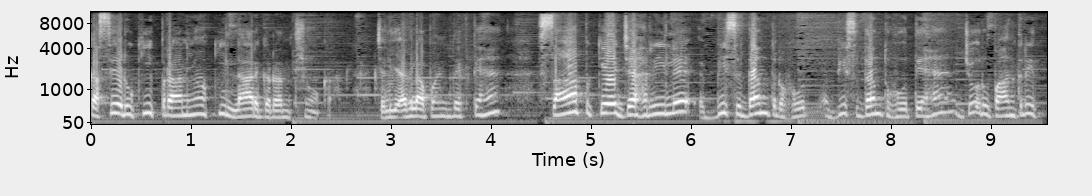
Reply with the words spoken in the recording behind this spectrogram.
कसे रुकी प्राणियों की लार ग्रंथियों का। चलिए अगला पॉइंट देखते हैं। सांप के जहरीले विष दंत हो, विषदंत होते हैं, जो रूपांतरित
